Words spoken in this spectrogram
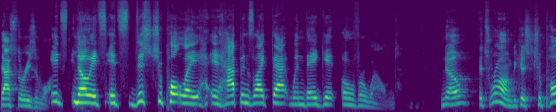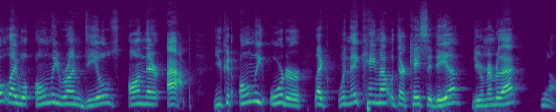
That's the reason why. It's no, it's it's this Chipotle. It happens like that when they get overwhelmed. No, it's wrong because Chipotle will only run deals on their app. You could only order like when they came out with their quesadilla. Do you remember that? No,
